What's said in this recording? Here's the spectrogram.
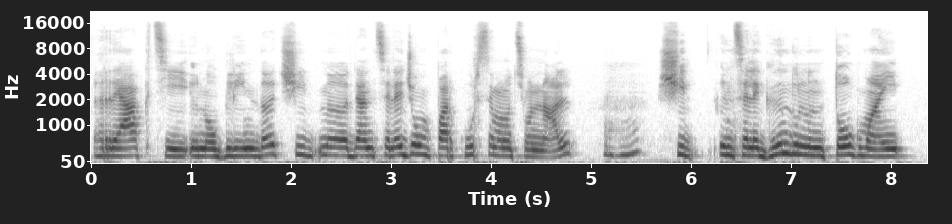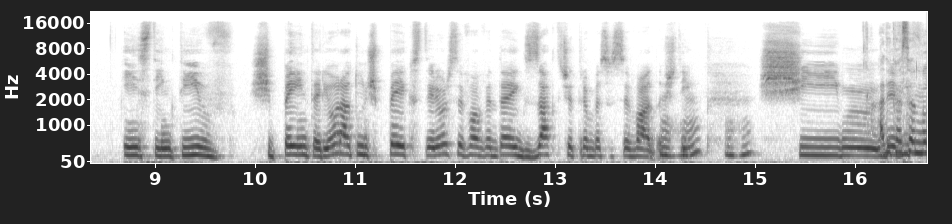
reacții în oglindă, ci uh, de a înțelege un parcurs emoțional Mhm. și înțelegându-l în tocmai instinctiv și pe interior, atunci pe exterior se va vedea exact ce trebuie să se vadă, uh-huh, știi? Uh-huh. Și adică să nu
